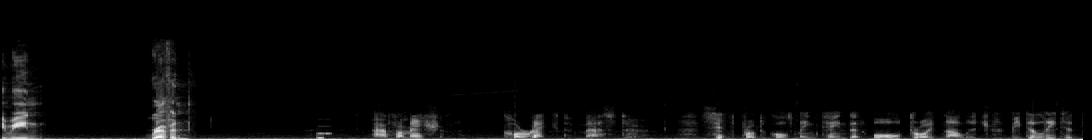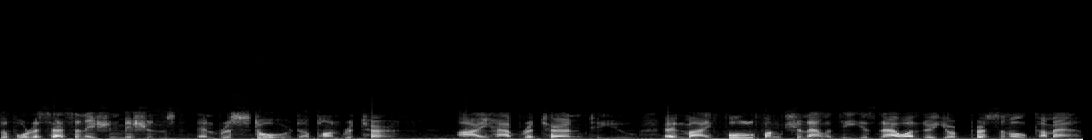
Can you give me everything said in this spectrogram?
You mean Revan? Affirmation. Correct, Master. Sith protocols maintain that all droid knowledge be deleted before assassination missions and restored upon return. I have returned to you, and my full functionality is now under your personal command.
